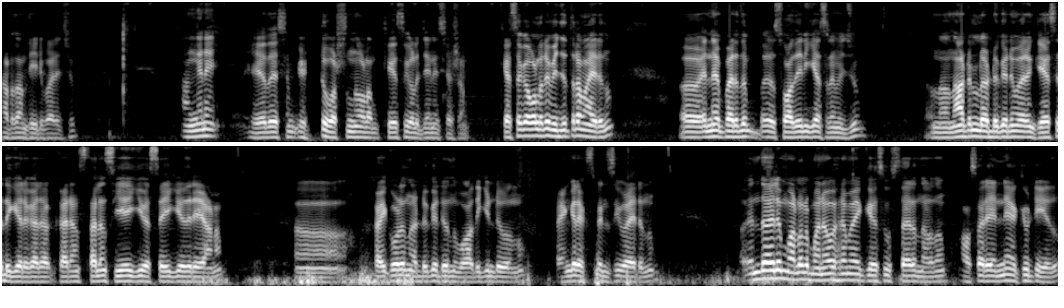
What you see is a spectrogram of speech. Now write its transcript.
നടത്താൻ തീരുമാനിച്ചു. അങ്ങനെ ഏകദേശം എട്ട് വർഷത്തോളം കേസ് കളിച്ചതിന് ശേഷം കേസൊക്കെ വളരെ വിചിത്രമായിരുന്നു. എന്നെ പലതും സ്വാധീനിക്കാൻ ശ്രമിച്ചു. നാട്ടിലുള്ള അഡ്വക്കേറ്റുമാരും കേസെടുക്കുകയില്ല കാരണം സ്ഥലം സി ഐക്കും എസ് ഐക്കും എതിരെയാണ് ഹൈക്കോടതിയിൽ നിന്ന് അഡ്വക്കേറ്റ് ഒന്ന് വാദിക്കേണ്ടി വന്നു. ഭയങ്കര എക്സ്പെൻസീവ് ആയിരുന്നു. എന്തായാലും വളരെ മനോഹരമായ കേസ് വിസ്താരം നടന്നു. അവസാനം എന്നെ അക്യൂട്ട് ചെയ്തു.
